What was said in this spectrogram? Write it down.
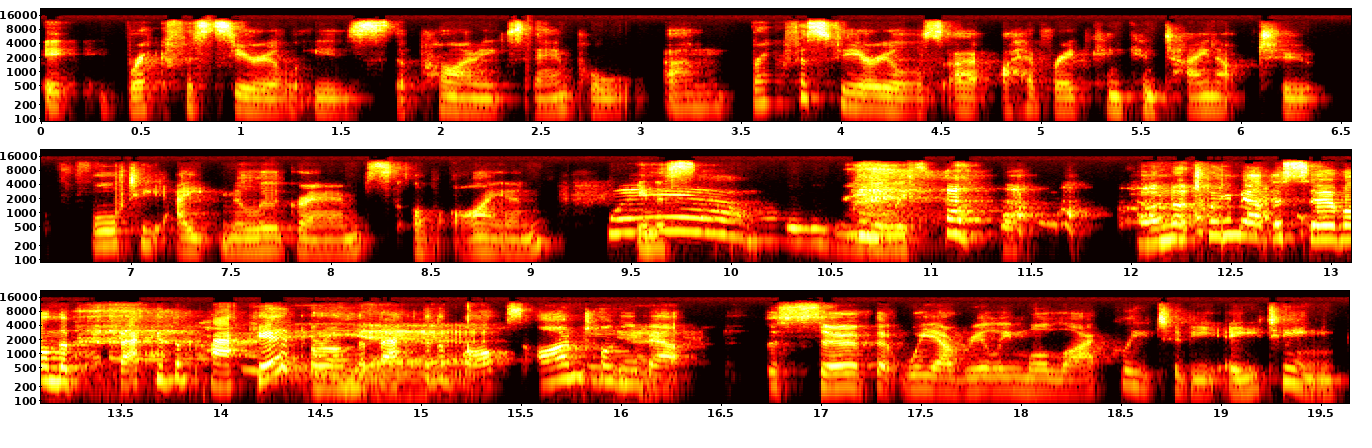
it, breakfast cereal is the prime example. Um, breakfast cereals, I have read, can contain up to 48 milligrams of iron wow. in a realistic I'm not talking about the serve on the back of the packet or on the back of the box. I'm talking yeah. about the serve that we are really more likely to be eating.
